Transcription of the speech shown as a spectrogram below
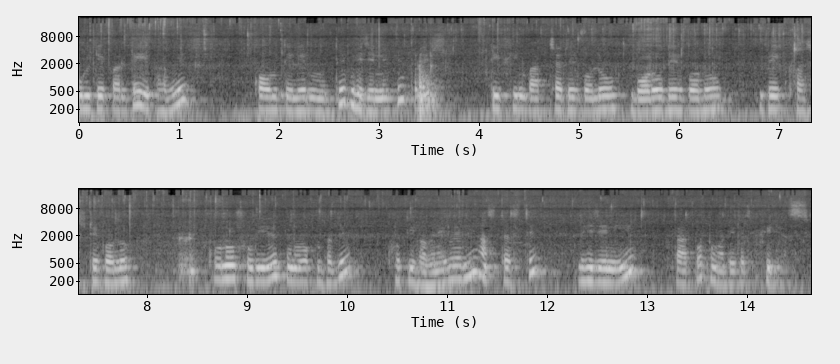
উল্টে পাল্টে এভাবে কম তেলের মধ্যে ভেজে নেবে, তাহলে টিফিন বাচ্চাদের বলো, বড়োদের বলো, ব্রেকফাস্টে বলো, কোনো শরীরে কোনো রকমভাবে ক্ষতি হবে না। এবার আমি আস্তে আস্তে ভেজে নিয়ে তারপর তোমাদের কাছে ফিরে আসছি।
